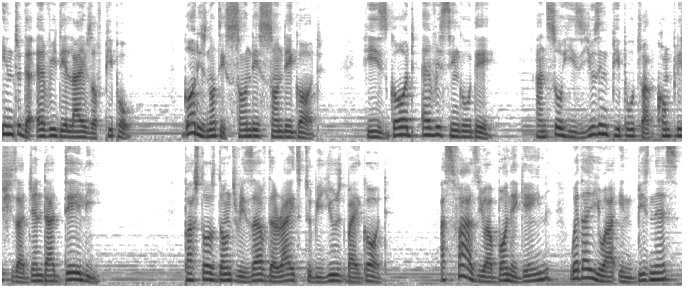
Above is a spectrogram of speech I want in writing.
into the everyday lives of people. God is not a Sunday Sunday God. He is God every single day. And so he is using people to accomplish his agenda daily. Pastors don't reserve the right to be used by God. As far as you are born again, whether you are in business,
